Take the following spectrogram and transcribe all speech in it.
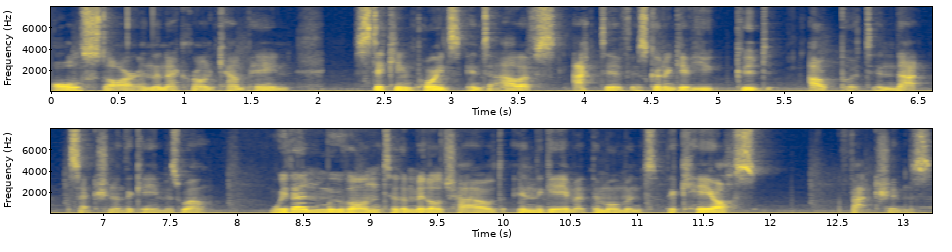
all-star in the Necron campaign. Sticking points into Aleph's active is going to give you good output in that section of the game as well. We then move on to the middle child in the game at the moment, the Chaos factions.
